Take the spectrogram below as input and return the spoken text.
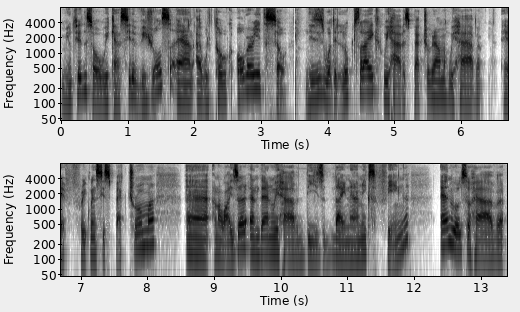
muted so we can see the visuals and I will talk over it. So this is what it looks like, we have a spectrogram, we have a frequency spectrum uh, analyzer and then we have this dynamics thing and we also have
